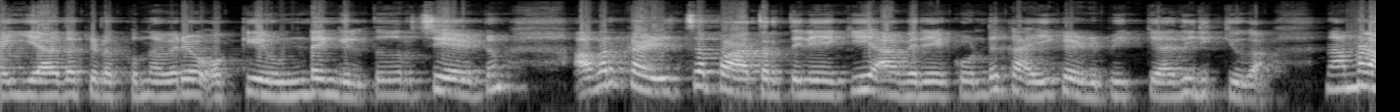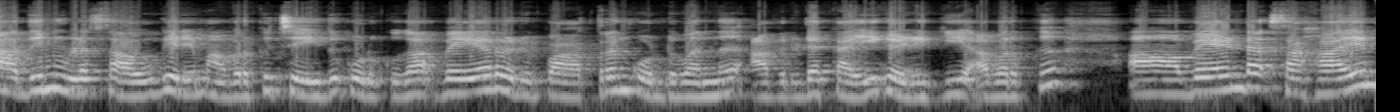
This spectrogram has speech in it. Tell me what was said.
വയ്യാതെ കിടക്കുന്നവരോ ഒക്കെ ഉണ്ടെങ്കിൽ ഉണ്ടെങ്കിൽ തീർച്ചയായിട്ടും അവർ കഴിച്ച പാത്രത്തിലേക്ക് അവരെ കൊണ്ട് കൈ കഴിപ്പിക്കാതിരിക്കുക. നമ്മൾ അതിനുള്ള സൗകര്യം അവർക്ക് ചെയ്തു കൊടുക്കുക. വേറൊരു പാത്രം കൊണ്ടുവന്ന് അവരുടെ കൈ കഴുകി അവർക്ക് വേണ്ട സഹായം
